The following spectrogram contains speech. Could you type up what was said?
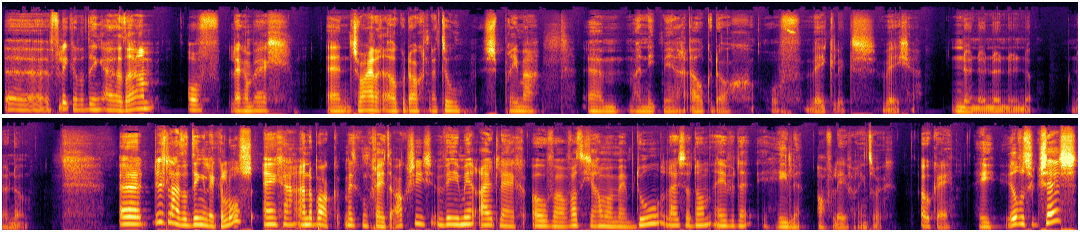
uh, flikker dat ding uit het raam of leg hem weg. En zwaarder elke dag naartoe is prima. Um, maar niet meer elke dag of wekelijks wegen. No, no, no, no, no. no. Uh, dus laat dat ding lekker los en ga aan de bak met concrete acties. Wil je meer uitleg over wat ik hier allemaal mee bedoel? Luister dan even de hele aflevering terug. Oké, hey, heel veel succes.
